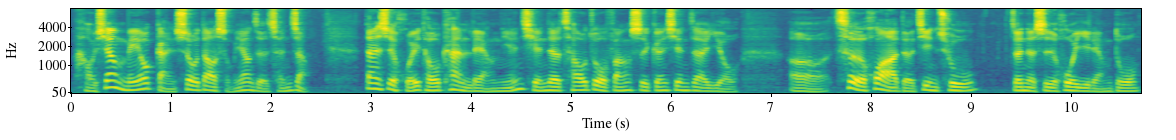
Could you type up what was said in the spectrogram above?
好像没有感受到什么样子的成长，但是回头看两年前的操作方式跟现在有。呃，策划的进出真的是获益良多，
